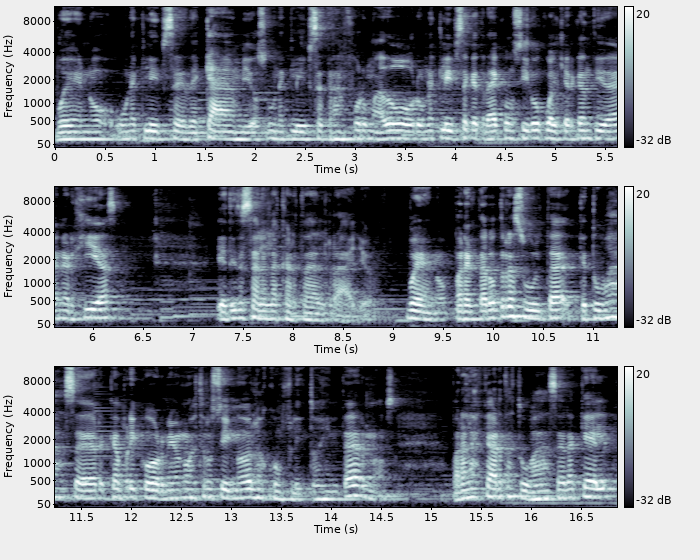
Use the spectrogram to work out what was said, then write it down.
Bueno, un eclipse de cambios, un eclipse transformador, un eclipse que trae consigo cualquier cantidad de energías. Y a ti te sale la carta del rayo. Bueno, para el tarot resulta que tú vas a ser Capricornio, nuestro signo de los conflictos internos. Para las cartas tú vas a ser aquel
